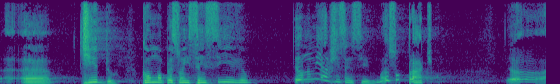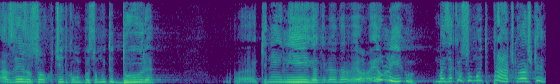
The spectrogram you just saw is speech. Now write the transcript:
uh, tido como uma pessoa insensível. Eu não me acho insensível, mas eu sou prático. Eu, às vezes eu sou tido como uma pessoa muito dura, uh, que nem liga. Que, eu, eu ligo, mas é que eu sou muito prático. Eu acho que.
